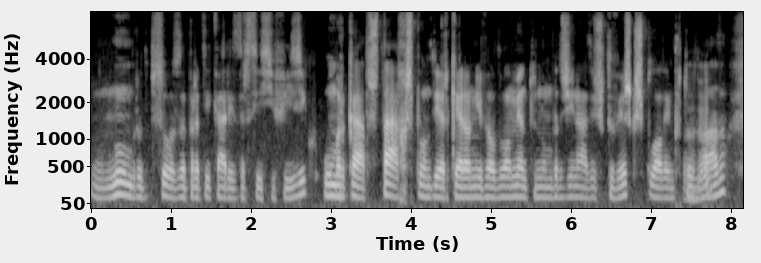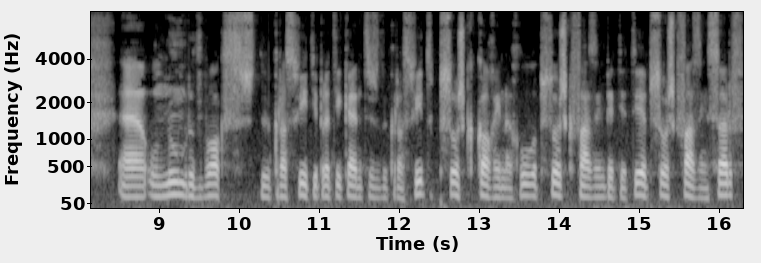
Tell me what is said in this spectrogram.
um número de pessoas a praticar exercício físico. O mercado está a responder, quer ao nível do aumento do número de ginásios que tu vês, que explodem por todo uhum. lado, uh, o número de boxes de crossfit e praticantes de crossfit, pessoas que correm na rua, pessoas que fazem BTT, pessoas que fazem surf.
